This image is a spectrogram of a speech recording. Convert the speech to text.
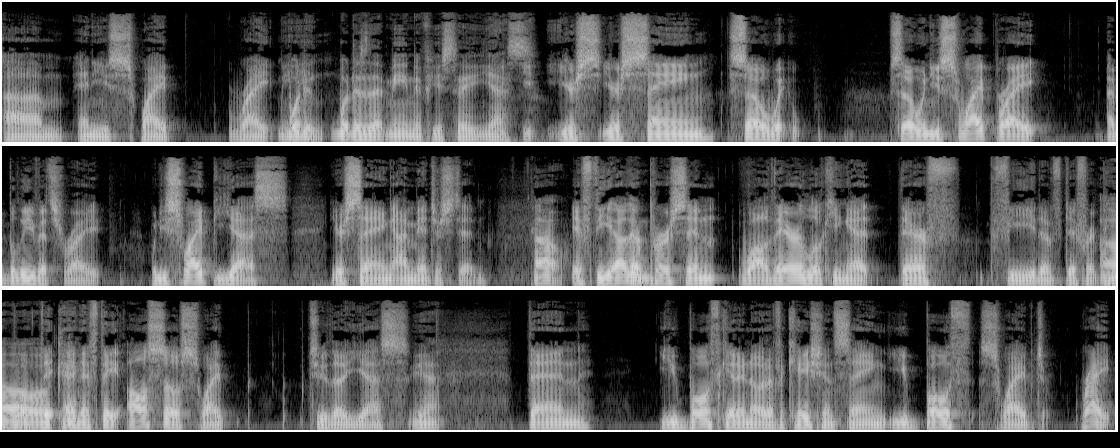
um, and you swipe right, What meaning what does that mean if you say yes? you're, you're saying, so, w- so when you swipe right, I believe it's right. When you swipe yes, you're saying, I'm interested. Oh. If the other person, while they're looking at their f- feed of different people, Oh, they- and if they also swipe to the yes, yeah. then you both get a notification saying you both swiped right.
